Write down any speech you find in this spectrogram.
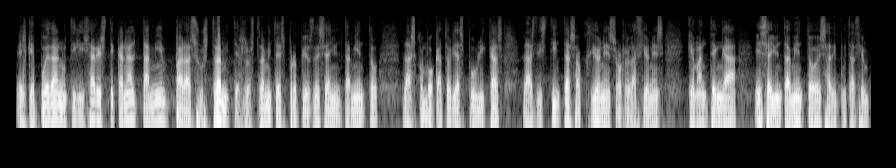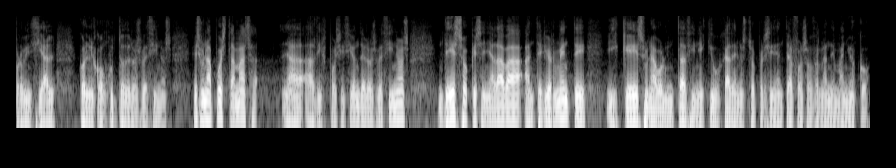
el que puedan utilizar este canal también para sus trámites, los trámites propios de ese ayuntamiento, las convocatorias públicas, las distintas opciones o relaciones que mantenga ese ayuntamiento o esa diputación provincial con el conjunto de los vecinos. Es una apuesta más a, disposición de los vecinos de eso que señalaba anteriormente y que es una voluntad inequívoca de nuestro presidente Alfonso Fernández Mañueco,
